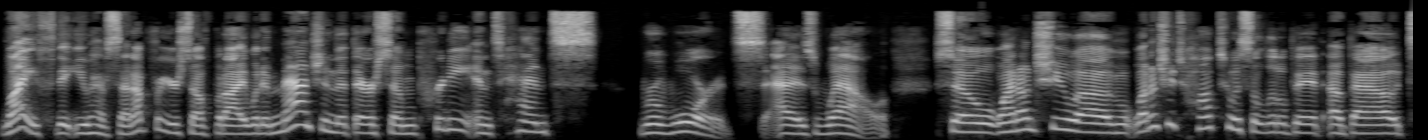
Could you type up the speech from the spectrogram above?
life that you have set up for yourself but i would imagine that there are some pretty intense rewards as well so why don't you um why don't you talk to us a little bit about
